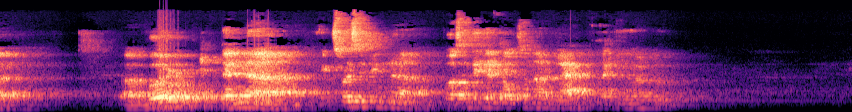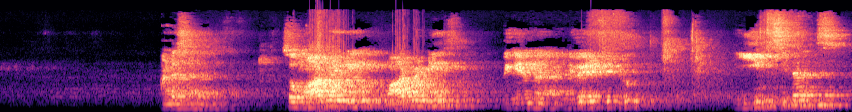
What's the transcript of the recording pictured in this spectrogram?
uh, uh, word, then uh, express it in uh, percentage or thousand or lakh. That you have to understand. So morbidity, morbidity, we can uh, divide it into incidence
